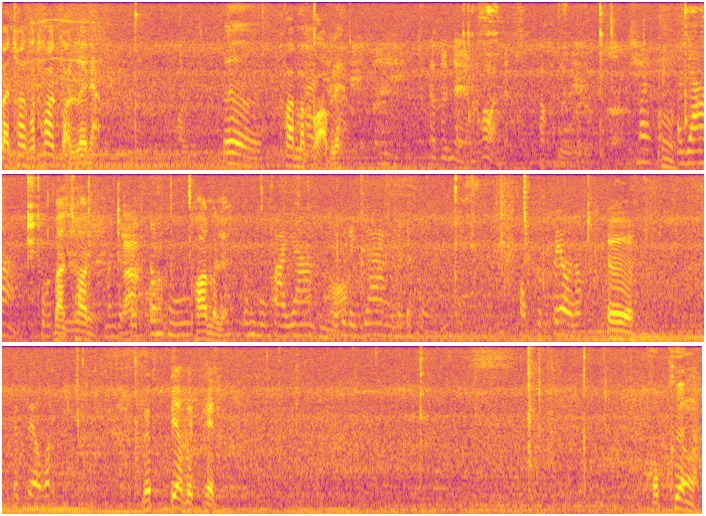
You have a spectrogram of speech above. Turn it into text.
ปลาช่อนเขาทอดก่อนเลยเนี่ยเออ ทอดมากรอบเลยถ้าส่วนใหญ่มันทอดนะข้าวโพดไม่ปลาย่างกติปลาช่อน มันจะเป็นต้มหูทอดมาเลย ต้มหูปลาย่างมันจะเป็นย่างมันจะหอมออกเปรี้ยวๆเนาะเออเปรี้ยวๆวะเปรี้ยวๆเผ็ดๆครบเครื่องอะ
